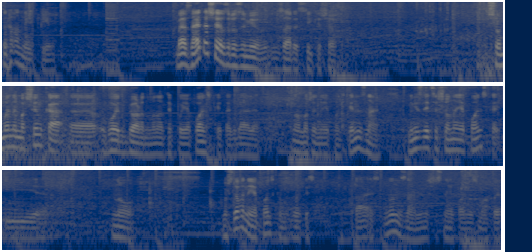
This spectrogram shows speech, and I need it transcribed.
Сраний пін. Бе, знаєте, що я зрозумів зараз тільки що? Що в мене машинка е, Void Burn, вона типу японська і так далі. Ну, може не японська, я не знаю. Мені здається, що вона японська і. е, Ну. Можливо, не японська, можливо якась китайська. Ну не знаю, мені щось на Японію змахує.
